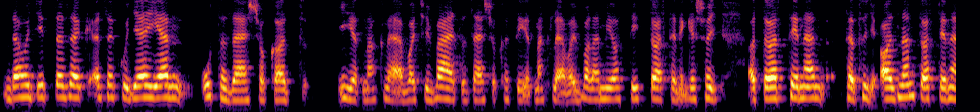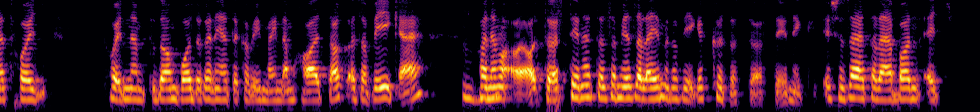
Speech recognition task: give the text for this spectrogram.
de hogy itt ezek, ezek ugye ilyen utazásokat írnak le, vagy hogy változásokat írnak le, vagy valami ott itt történik, és hogy a történet, tehát hogy az nem történet, hogy, hogy nem tudom, boldogan éltek, amíg meg nem haltak, az a vége, uh-huh. hanem a, a történet az, ami az elején meg a vége között történik. És ez általában egy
